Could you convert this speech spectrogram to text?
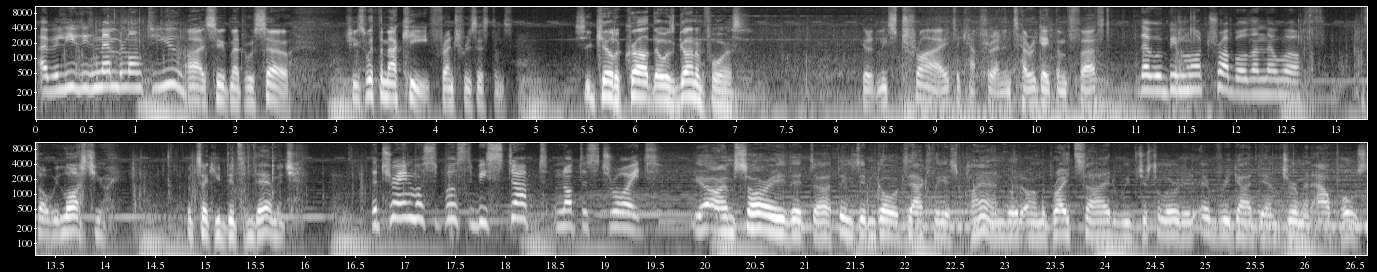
I believe these men belong to you. I see you've met Rousseau. She's with the Maquis, French resistance. She killed a crowd that was gunning for us. You could at least try to capture and interrogate them first. That would be more trouble than they're worth. I thought we lost you. Looks like you did some damage. The train was supposed to be stopped, not destroyed. Yeah, I'm sorry that uh, things didn't go exactly as planned, but on the bright side, we've just alerted every goddamn German outpost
